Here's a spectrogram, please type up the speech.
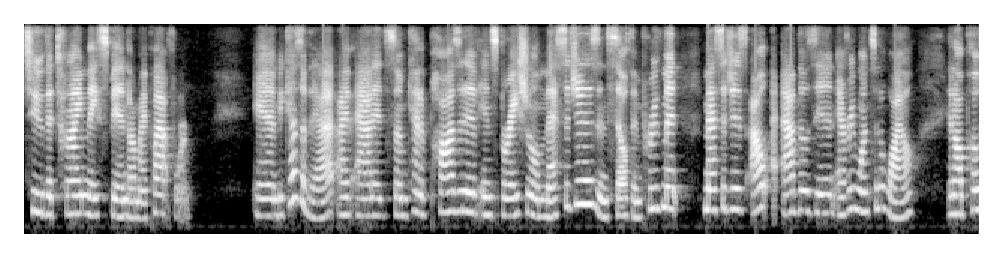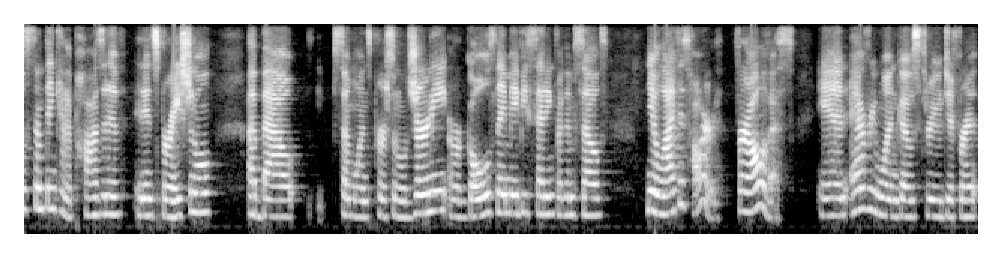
to the time they spend on my platform. And because of that, I've added some kind of positive, inspirational messages and self improvement messages. I'll add those in every once in a while, and I'll post something kind of positive and inspirational about someone's personal journey or goals they may be setting for themselves. You know, life is hard for all of us, and everyone goes through different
